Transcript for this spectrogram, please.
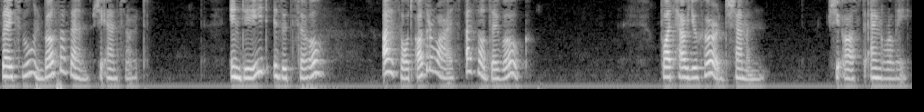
"They swoon, both of them," she answered. "Indeed, is it so? I thought otherwise; I thought they woke." "What have you heard, Shaman?" she asked angrily.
